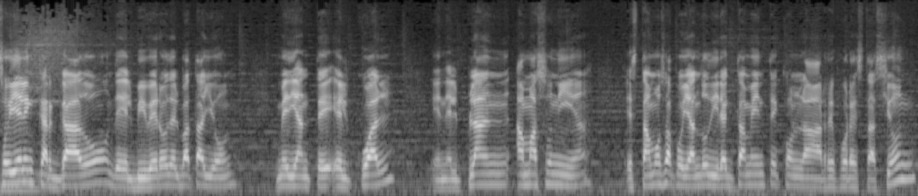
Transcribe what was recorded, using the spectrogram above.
Soy el encargado del vivero del batallón, mediante el cual en el plan Amazonía estamos apoyando directamente con la reforestación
